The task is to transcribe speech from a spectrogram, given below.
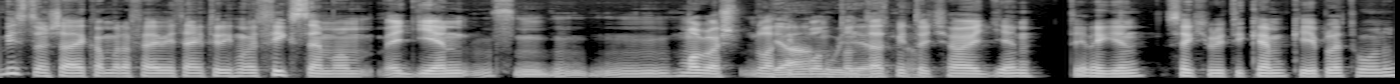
biztonsági kamera felvételnek tűnik, mert fixem van egy ilyen magas lati ja, ponton, tehát mint hogyha egy ilyen, tényleg ilyen security cam kép lett volna.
